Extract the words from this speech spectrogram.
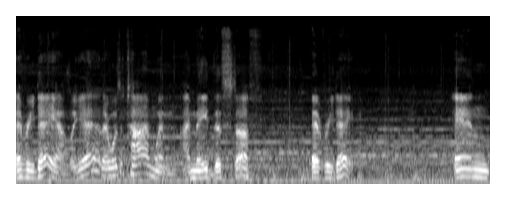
every day. I was like, Yeah, there was a time when I made this stuff every day. And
